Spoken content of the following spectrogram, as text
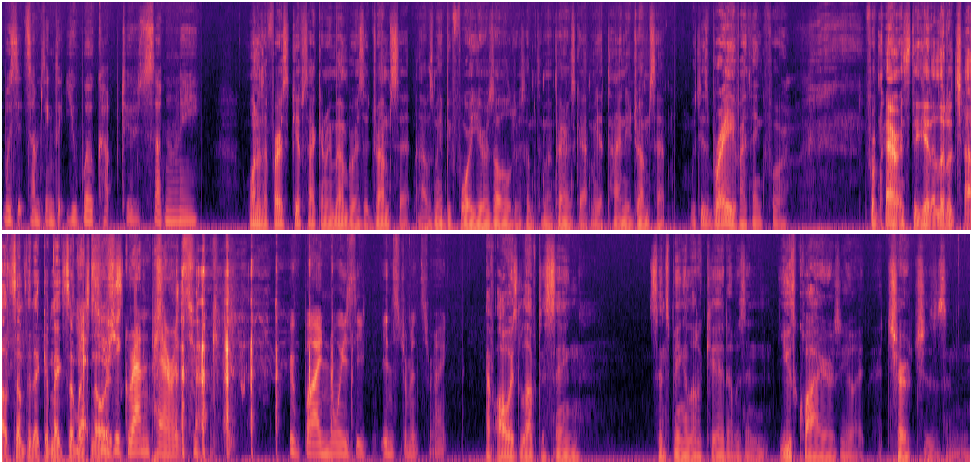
Was it something that you woke up to suddenly? One of the first gifts I can remember is a drum set. I was maybe four years old or something. My parents got me a tiny drum set, which is brave, I think, for for parents to get a little child something that can make so Yeah, much it's noise. usually grandparents who who buy noisy instruments, right? I've always loved to sing since being a little kid. I was in youth choirs, you know, at, at churches, and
